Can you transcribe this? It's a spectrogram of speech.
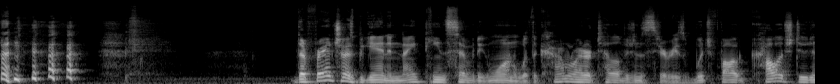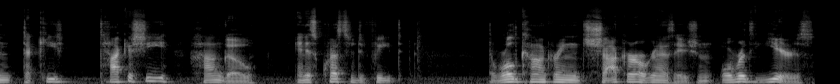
The franchise began in 1971 with the Kamen Rider television series, which followed college student Taki- Takashi Hongo and his quest to defeat the world-conquering Shocker organization. Over the years,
